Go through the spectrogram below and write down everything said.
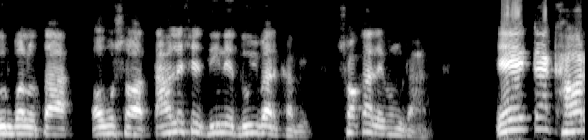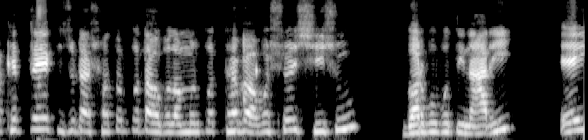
দুর্বলতা, অবসর, তাহলে সে দিনে দুইবার খাবে, সকাল এবং রাত। এটা খাওয়ার ক্ষেত্রে কিছুটা সতর্কতা অবলম্বন করতে হবে অবশ্যই। শিশু, গর্ভবতী নারী, এই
